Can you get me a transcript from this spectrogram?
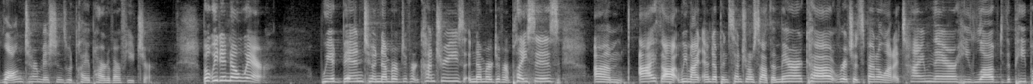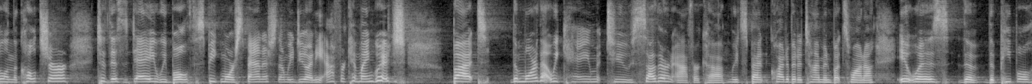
long term missions would play a part of our future. But we didn't know where. We had been to a number of different countries, a number of different places. Um, I thought we might end up in Central South America. Rich had spent a lot of time there. He loved the people and the culture. To this day, we both speak more Spanish than we do any African language. But the more that we came to southern Africa, we'd spent quite a bit of time in Botswana, it was the, the people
